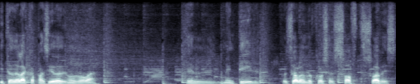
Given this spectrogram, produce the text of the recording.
y te da la capacidad de no robar. El mentir, pues estoy hablando de cosas soft, suaves,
